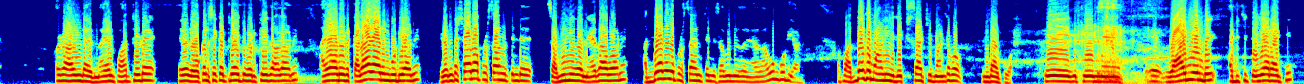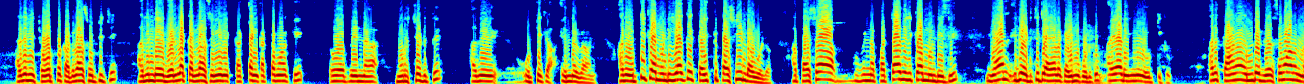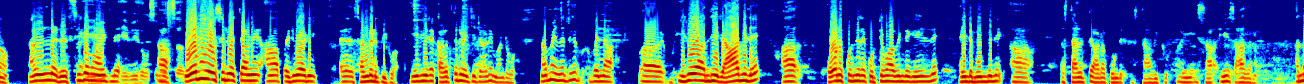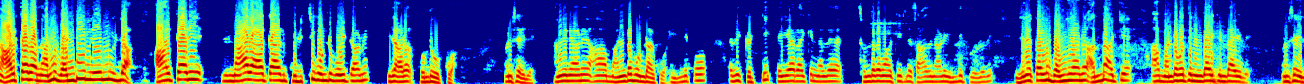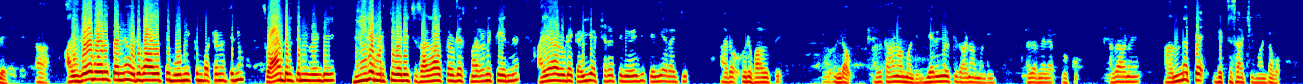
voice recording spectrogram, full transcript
ഒരാളുണ്ടായിരുന്നു. അയാൾ പാർട്ടിയുടെ ലോക്കൽ സെക്രട്ടറി ആയിട്ട് വർക്ക് ചെയ്ത ആളാണ്. അയാളൊരു കലാകാരൻ കൂടിയാണ്. ഗ്രന്ഥശാല പ്രസ്ഥാനത്തിന്റെ സമുന്നത നേതാവാണ്. അധ്യാപക പ്രസ്ഥാനത്തിന്റെ സമുന്നത നേതാവും കൂടിയാണ്. അപ്പോൾ അദ്ദേഹമാണ് ഈ രക്തസാക്ഷി മണ്ഡപം ഉണ്ടാക്കുക. ഈ പിന്നെ ഏഹ്, വാരി കൊണ്ട് അടിച്ച് തയ്യാറാക്കി അതിന് ചുവപ്പ് കടലാസ് ഒട്ടിച്ച് അതിന്റെ വെള്ള കടലാസ് ഇങ്ങനെ കട്ടം കട്ടമാക്കി പിന്നെ മുറിച്ചെടുത്ത് അത് ഒട്ടിക്കുക എന്നുള്ളതാണ്. അത് ഒട്ടിക്കാൻ വേണ്ടി ഇയാൾക്ക് കൈക്ക് പശ ഉണ്ടാവുമല്ലോ. ആ പശ പിന്നെ പറ്റാതിരിക്കാൻ വേണ്ടിയിട്ട് ഞാൻ ഇത് എടുത്തിട്ട് അയാളെ കയ്യിൽ കൊടുക്കും. അയാൾ ഇങ്ങനെ ഒട്ടിക്കും. അത് കാണാൻ എന്ത് രസമാണെന്നോ? നല്ല രസികമായിട്ടുള്ള എ വി ഹൗസിൽ വെച്ചാണ്. ആ പരിപാടി സംഘടിപ്പിക്കുക. ഏരിയയിലെ കളത്തിൽ വെച്ചിട്ടാണ് ഈ മണ്ഡപം. നമ്മൾ എന്നിട്ട് പിന്നെ ഇരുപതാം തീയതി രാവിലെ ആ ഓണക്കുന്നിലെ കുട്ടിമാവിന്റെ കീഴിൽ അതിന്റെ മുമ്പിൽ ആ സ്ഥലത്ത് അവിടെ കൊണ്ട് സ്ഥാപിക്കും. ഈ ഈ സാധനം. അന്ന് ആൾക്കാരാണ് അന്ന് വണ്ടിയൊന്നുമില്ല ആൾക്കാർ നാലാൾക്കാർ പിടിച്ചു കൊണ്ടുപോയിട്ടാണ് ഇത് അവിടെ കൊണ്ടുവെക്കുക. മനസ്സിലായില്ലേ? അങ്ങനെയാണ് ആ മണ്ഡപം ഉണ്ടാക്കുക. ഇന്നിപ്പോൾ അത് കെട്ടി തയ്യാറാക്കി നല്ല സുന്ദരമാക്കിയിട്ടുള്ള സാധനമാണ് ഇന്നിപ്പോൾ ഉള്ളത് ഇതിനേക്കാളും ഭംഗിയാണ് അന്നാക്കിയ ആ മണ്ഡപത്തിന് ഉണ്ടായിട്ടുണ്ടായത്. മനസ്സിലായില്ലേ? ആ ഇതേപോലെ തന്നെ ഒരു ഭാഗത്ത് ഭൂമിക്കും ഭക്ഷണത്തിനും സ്വാതന്ത്ര്യത്തിനും വേണ്ടി വീരമൃത്യു വരിച്ച സഖാക്കളുടെ സ്മരണയ്ക്ക് എന്ന് അയാളുടെ കൈയക്ഷരത്തിൽ എഴുതി തയ്യാറാക്കി അവിടെ ഒരു ഭാഗത്ത് ഉണ്ടാവും. അത് കാണാൻ വേണ്ടി ജനങ്ങൾക്ക് കാണാൻ വേണ്ടി അതങ്ങനെ വെക്കും. അതാണ് അന്നത്തെ രക്തസാക്ഷി മണ്ഡപം.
